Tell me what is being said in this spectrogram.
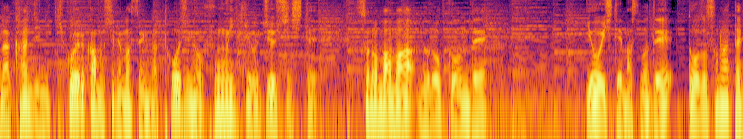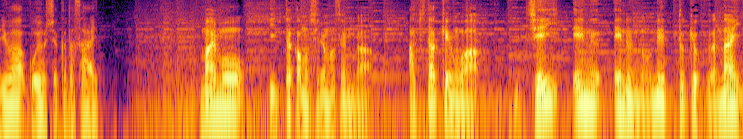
な感じに聞こえるかもしれませんが当時の雰囲気を重視してそのままの録音で用意していますのでどうぞそのあたりはご容赦ください。前も言ったかもしれませんが秋田県は JNN のネット局がない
